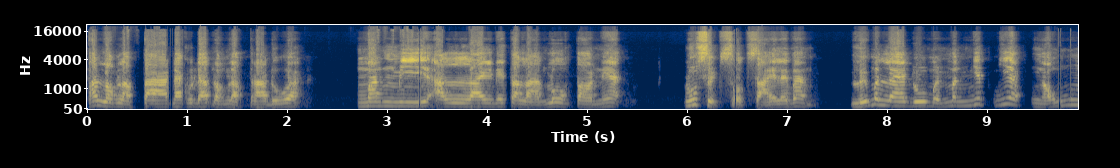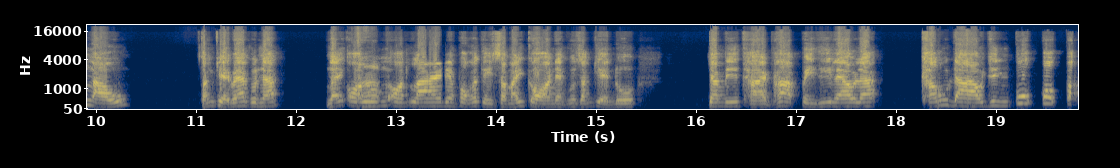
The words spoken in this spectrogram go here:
ท่านลองหลับตานะคุณนัทลองหลับตาดูว่า มันมีอะไรในตลาดโลกตอนเนี้ย รู้สึกสดใสอะไรบ้าง หรือมันแลดูเหมือนมันเงียบเงียบๆเหงาเหงาๆสังเกตไหมครับคุณนัทในออนลงออนไลน์เนี่ยปกติสมัยก่อนเนี่ยคุณสังเกตดู จะมีถ่ายภาพปีที่แล้วแล้วเขาดาวยิงปุ๊บปุ๊บปะ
